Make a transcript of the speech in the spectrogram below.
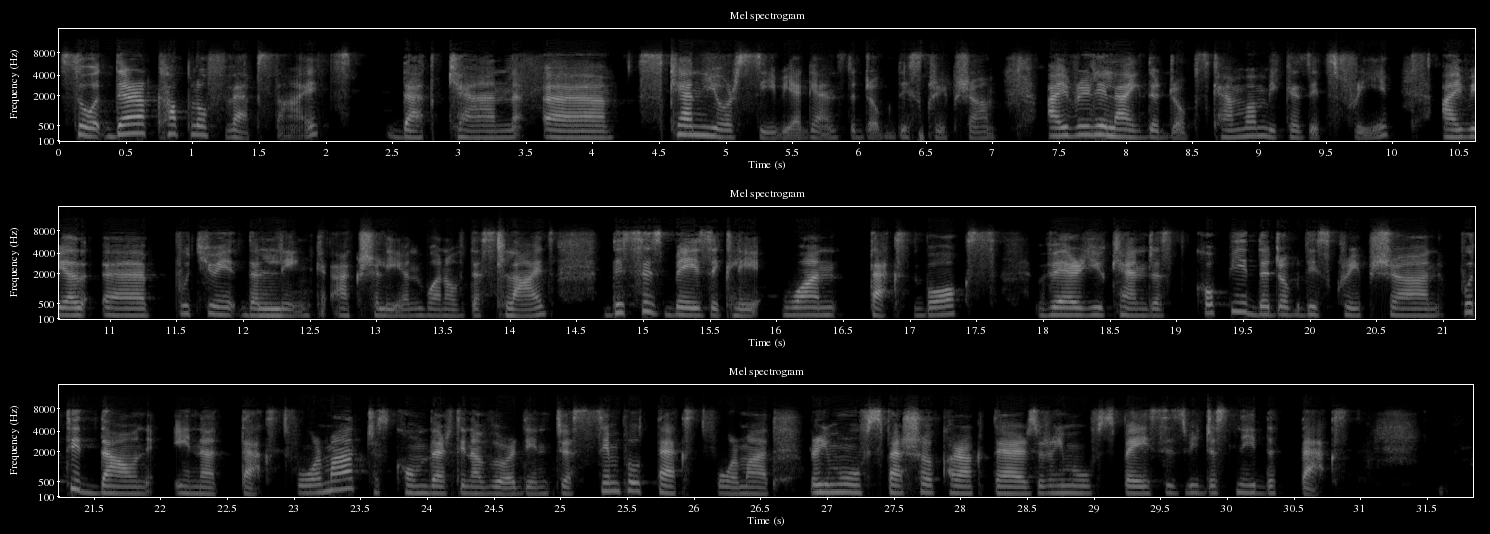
So there are a couple of websites that can uh, scan your CV against the job description. I really like the Jobscan one because it's free. I will uh, put you the link actually in one of the slides. This is basically one text box where you can just copy the job description, put it down in a text format, just convert in a word into a simple text format, remove special characters, remove spaces. We just need the text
